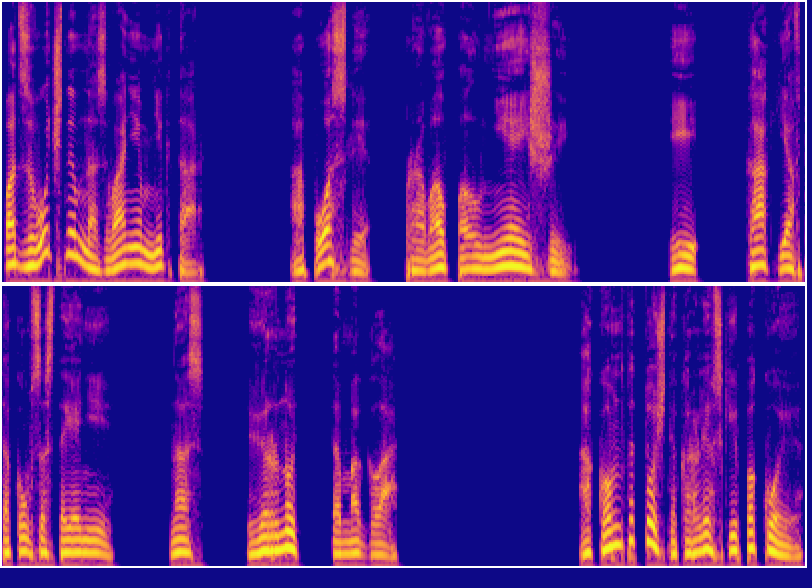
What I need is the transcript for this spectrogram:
под звучным названием «Нектар». А после провал полнейший. И как я в таком состоянии нас вернуть-то могла? А комната точно королевские покои.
